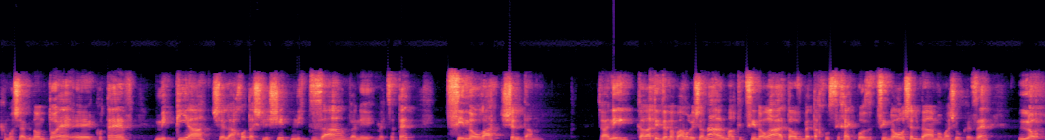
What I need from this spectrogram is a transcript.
כמו שעגנון אה, כותב, מפיה של האחות השלישית ניתזה, ואני מצטט, צינורה של דם. עכשיו, אני קראתי את זה בפעם הראשונה, אמרתי צינורה, טוב, בטח הוא שיחק פה, זה צינור של דם או משהו כזה. לא.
